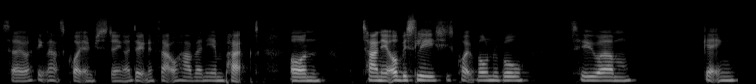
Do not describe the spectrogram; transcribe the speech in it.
So I think that's quite interesting. I don't know if that will have any impact on Tanya. Obviously, she's quite vulnerable to um, getting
